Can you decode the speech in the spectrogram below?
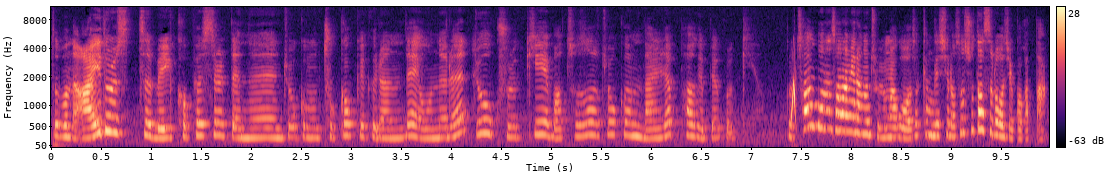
저번에 아이돌스트 메이크업 했을 때는 조금 두껍게 그렸는데 오늘은 이 굵기에 맞춰서 조금 날렵하게 빼볼게요. 처음 보는 사람이랑은 조용하고 어색한 게 싫어서 수다스러워질 것 같다.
